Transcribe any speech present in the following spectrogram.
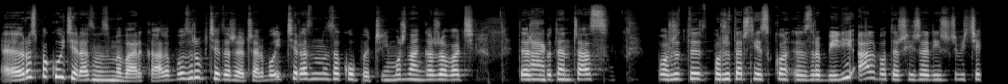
e, rozpakujcie razem zmywarkę, albo zróbcie te rzeczy, albo idźcie razem na zakupy, czyli można angażować też, tak. żeby ten czas pożyty, pożytecznie zrobili, albo też jeżeli rzeczywiście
